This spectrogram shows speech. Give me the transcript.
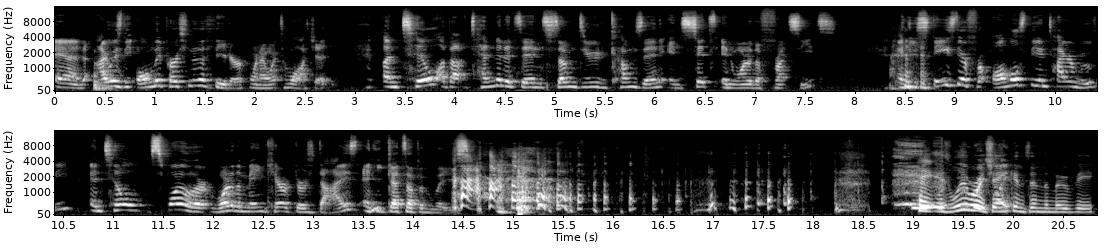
and I was the only person in the theater when I went to watch it. Until about ten minutes in, some dude comes in and sits in one of the front seats and he stays there for almost the entire movie until spoiler alert, one of the main characters dies and he gets up and leaves. Hey, is Leroy Which, like- Jenkins in the movie?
